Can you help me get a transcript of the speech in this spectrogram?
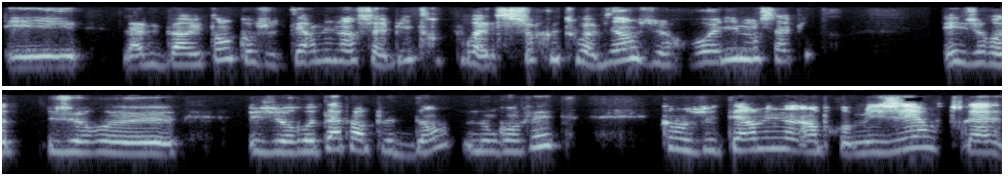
Et la plupart du temps, quand je termine un chapitre, pour être sûr que tout va bien, je relis mon chapitre et je, je, je retape un peu dedans. Donc en fait, quand je termine un premier jet, en tout cas,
